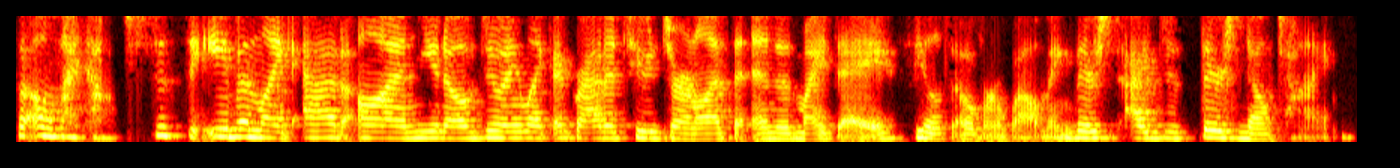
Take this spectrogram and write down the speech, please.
But oh my gosh, just to even like add on, you know, doing like a gratitude journal at the end of my day feels overwhelming. There's, I just, there's no time.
